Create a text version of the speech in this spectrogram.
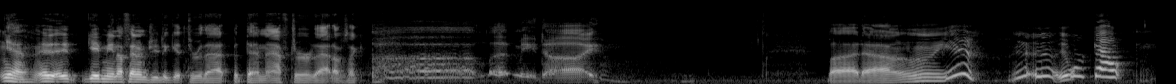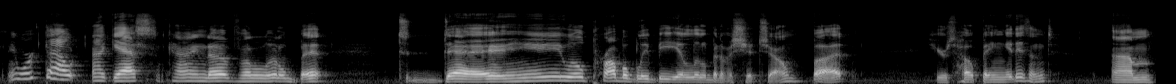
yeah, it, it, gave me enough energy to get through that. But then after that, I was like, uh, let me die. But uh, yeah, it, it worked out. It worked out, I guess, kind of a little bit. Today will probably be a little bit of a shit show, but here's hoping it isn't. Um,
